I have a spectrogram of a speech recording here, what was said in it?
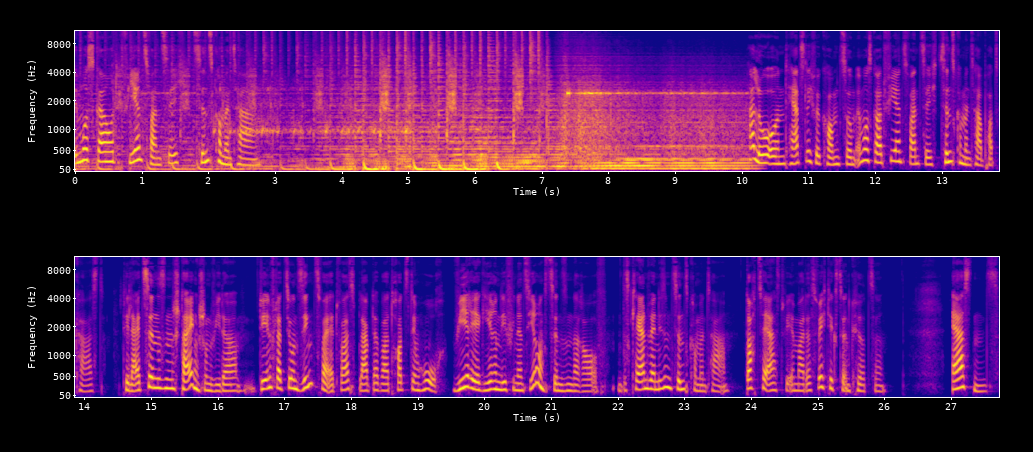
ImmoScout 24 Zinskommentar. Hallo und herzlich willkommen zum ImmoScout 24 Zinskommentar Podcast. Die Leitzinsen steigen schon wieder. Die Inflation sinkt zwar etwas, bleibt aber trotzdem hoch. Wie reagieren die Finanzierungszinsen darauf? Das klären wir in diesem Zinskommentar. Doch zuerst wie immer das Wichtigste in Kürze. Erstens.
